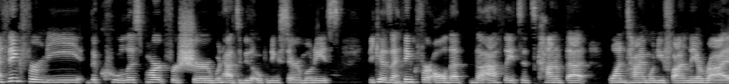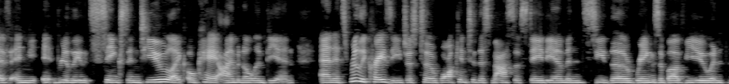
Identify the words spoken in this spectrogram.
I think for me, the coolest part for sure would have to be the opening ceremonies because I think for all that the athletes, it's kind of that one time when you finally arrive and it really sinks into you like, okay, I'm an Olympian. And it's really crazy just to walk into this massive stadium and see the rings above you and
